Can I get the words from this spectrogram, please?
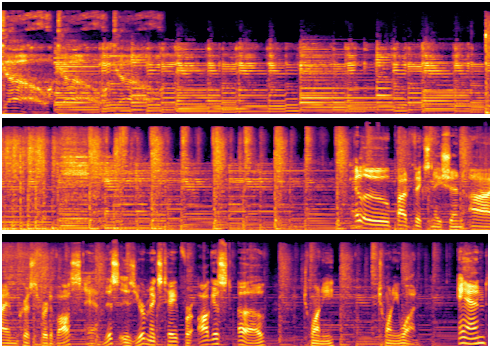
Go. Go. Go. Podfix Nation. I'm Christopher DeVos, and this is your mixtape for August of 2021. And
